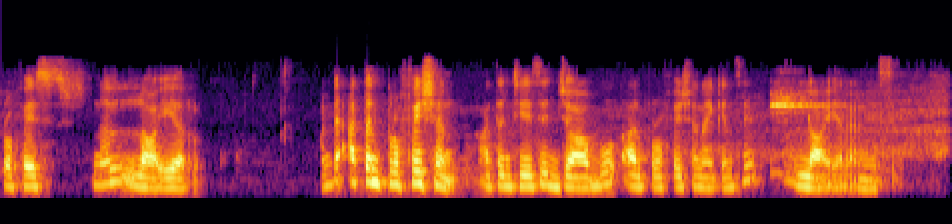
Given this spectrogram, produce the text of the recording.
ప్రొఫెషనల్ లాయర్ అంటే అతని ప్రొఫెషన్ అతను చేసే job or profession I can say lawyer అనేసి.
